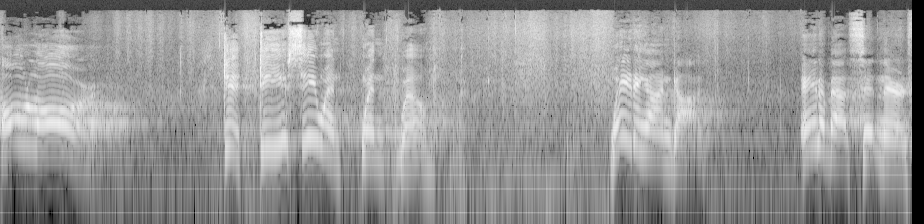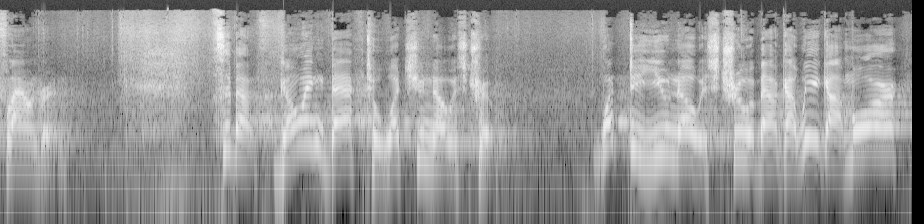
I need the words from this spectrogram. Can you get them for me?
Oh Lord. Do, do you see when, when, well, waiting on God ain't about sitting there and floundering. It's about going back to what you know is true. What do you know is true about God? We got more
